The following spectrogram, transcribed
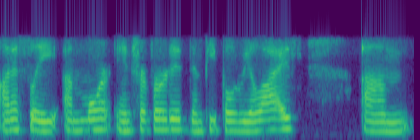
honestly, I'm more introverted than people realize. Um,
